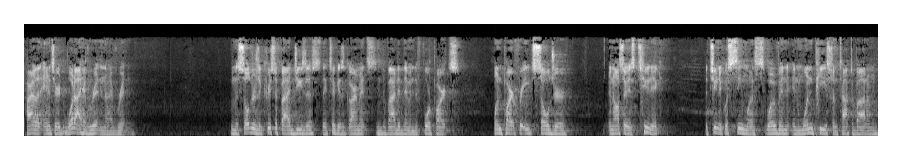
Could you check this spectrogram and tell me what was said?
Pilate answered, What I have written, I have written. When the soldiers had crucified Jesus, they took his garments and divided them into four parts one part for each soldier, and also his tunic. The tunic was seamless, woven in one piece from top to bottom.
